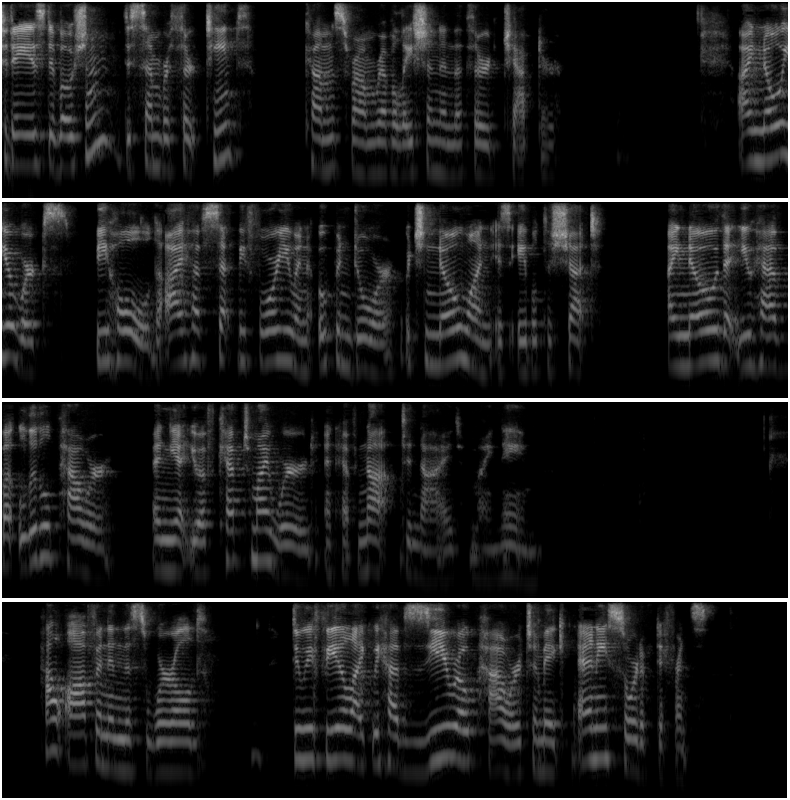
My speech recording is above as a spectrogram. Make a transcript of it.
Today's devotion, December 13th, comes from Revelation in the third chapter. I know your works. Behold, I have set before you an open door, which no one is able to shut. I know that you have but little power, and yet you have kept my word and have not denied my name. How often in this world do we feel like we have zero power to make any sort of difference?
